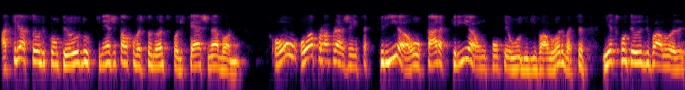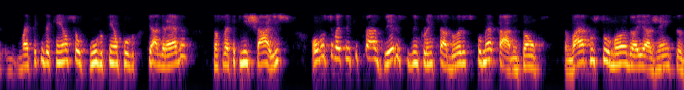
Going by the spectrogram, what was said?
a criação de conteúdo, que nem a gente estava conversando antes do podcast, né, Bob? Ou, ou a própria agência cria, ou o cara cria um conteúdo de valor, vai ser, e esse conteúdo de valor vai ter que ver quem é o seu público, quem é o público que agrega, então você vai ter que nichar isso, ou você vai ter que trazer esses influenciadores para o mercado. Então, vai acostumando aí agências,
